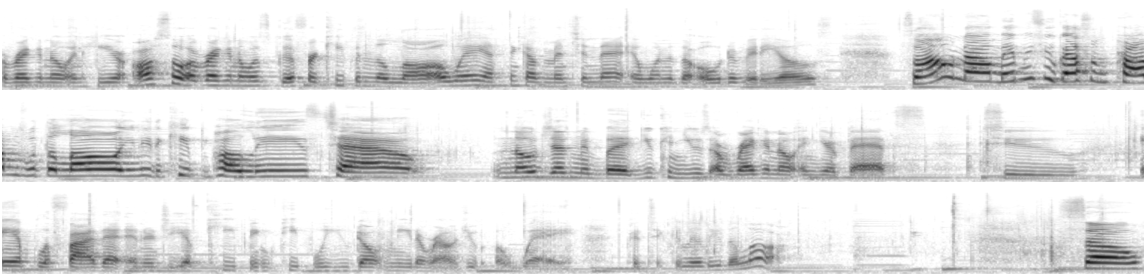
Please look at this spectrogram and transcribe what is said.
oregano in here. Also, oregano is good for keeping the law away. I think I've mentioned that in one of the older videos. So I don't know, maybe if you got some problems with the law, you need to keep the police, child. No judgment, but you can use oregano in your baths to amplify that energy of keeping people you don't need around you away, particularly the law. So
